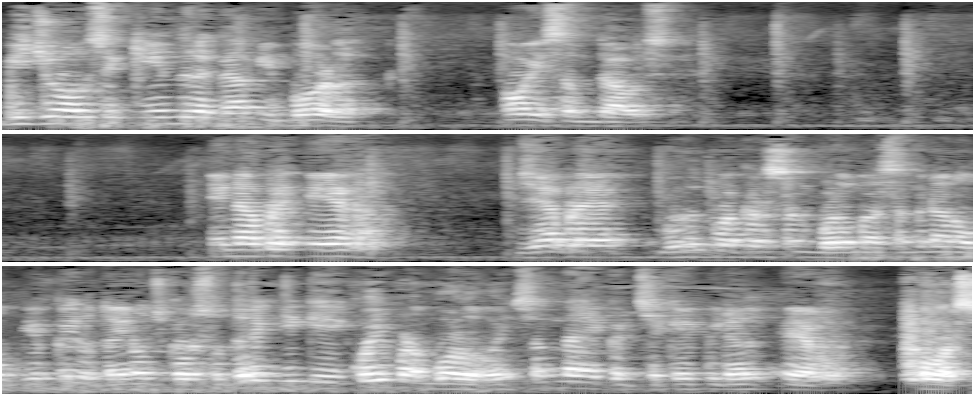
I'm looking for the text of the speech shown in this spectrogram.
બીજું આવશે કેન્દ્રગામી બળ. હોય શબ્દ આવશે. એને આપણે એ જે આપણે ગુરુત્વાકર્ષણ બળમાં સંજ્ઞાનો ઉપયોગ કર્યો તો એનો જ કરશું. દરેક જગ્યાએ કોઈ પણ બળ હોય, સંજ્ઞા એક જ છે કેપિટલ એફ ફોર્સ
